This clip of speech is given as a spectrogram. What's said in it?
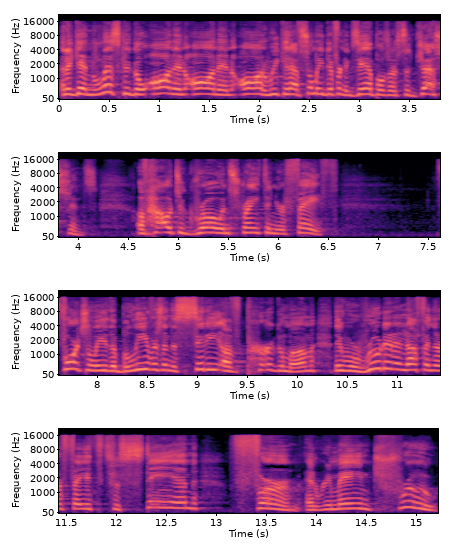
And again, the list could go on and on and on. We could have so many different examples or suggestions of how to grow and strengthen your faith. Fortunately, the believers in the city of Pergamum, they were rooted enough in their faith to stand firm and remain true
